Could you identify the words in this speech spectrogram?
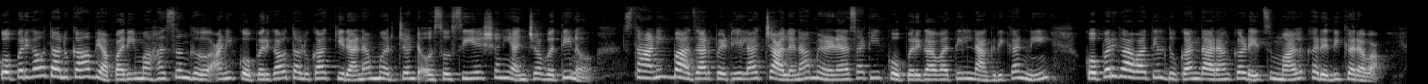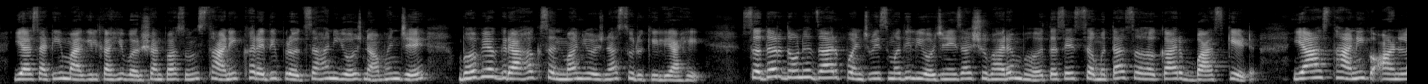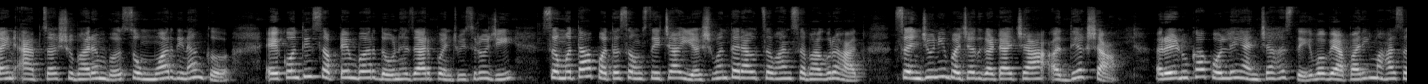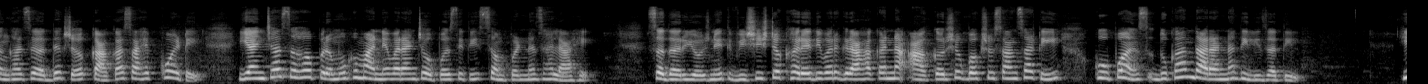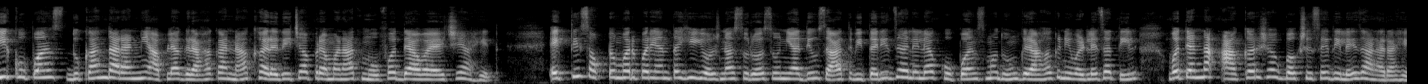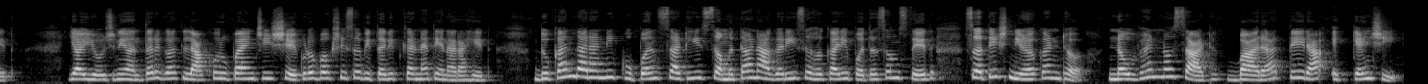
कोपरगाव तालुका व्यापारी महासंघ आणि कोपरगाव तालुका किराणा मर्चंट असोसिएशन यांच्या वतीनं स्थानिक बाजारपेठेला चालना मिळण्यासाठी कोपरगावातील नागरिकांनी कोपरगावातील दुकानदारांकडेच माल खरेदी करावा. यासाठी मागील काही वर्षांपासून स्थानिक खरेदी प्रोत्साहन योजना म्हणजे भव्य ग्राहक सन्मान योजना सुरू केली आहे. सदर दोन हजार पंचवीस मधील योजनेचा शुभारंभ तसेच समता सहकार बास्केट या स्थानिक ऑनलाईन ॲपचा शुभारंभ सोमवार दिनांक एकोणतीस सप्टेंबर दोन हजार पंचवीस रोजी समता पतसंस्थेच्या यशवंतराव चव्हाण सभागृहात संजीवनी बचत गटाच्या अध्यक्षा रेणुका कोल्हे यांच्या हस्ते व व्यापारी महासंघाचे अध्यक्ष काकासाहेब कोयटे यांच्यासह प्रमुख मान्यवरांच्या उपस्थितीत संपन्न झाला आहे. सदर योजनेत विशिष्ट खरेदीवर ग्राहकांना आकर्षक बक्षिसांसाठी कुपन्स दुकानदारांना दिली जातील. ही कुपन्स दुकानदारांनी आपल्या ग्राहकांना खरेदीच्या प्रमाणात मोफत द्यावयाची आहेत. एकतीस ऑक्टोबरपर्यंत ही योजना सुरू असून या दिवसात वितरित झालेल्या कुपन्समधून ग्राहक निवडले जातील व त्यांना आकर्षक बक्षिसे दिले जाणार आहेत. या योजनेअंतर्गत लाखो रुपयांची शेकडो बक्षिसं वितरित करण्यात येणार आहेत. दुकानदारांनी कुपन्ससाठी समता नागरी सहकारी पतसंस्थेत सतीश निळकंठ नव्याण्णव साठ बारा तेरा एक्क्याऐंशी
